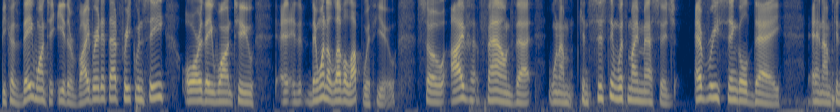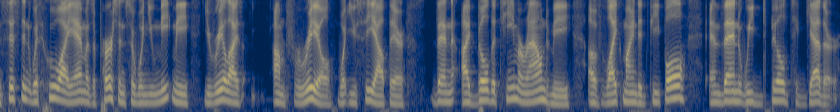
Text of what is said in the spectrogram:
because they want to either vibrate at that frequency or they want to Eh, they want to level up with you. So I've found that when I'm consistent with my message every single day and I'm consistent with who I am as a person, so when you meet me, you realize I'm for real, what you see out there, then I build a team around me of like minded people and then we build together.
